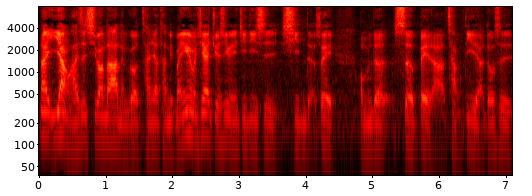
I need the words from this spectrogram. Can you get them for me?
那一样我还是希望大家能够参加团体班，因为我们现在爵士园艺基地是新的，所以我们的设备啦、场地啦都是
